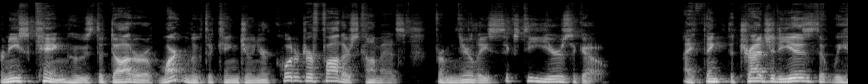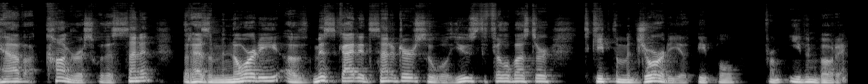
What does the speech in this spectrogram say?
Bernice King, who's the daughter of Martin Luther King Jr., quoted her father's comments from nearly 60 years ago. I think the tragedy is that we have a Congress with a Senate that has a minority of misguided senators who will use the filibuster to keep the majority of people from even voting.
